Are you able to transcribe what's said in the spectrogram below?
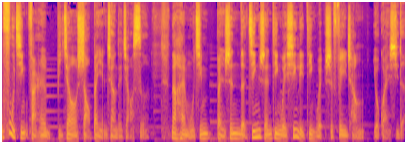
父亲反而比较少扮演这样的角色，那和母亲本身的精神定位、心理定位是非常有关系的。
